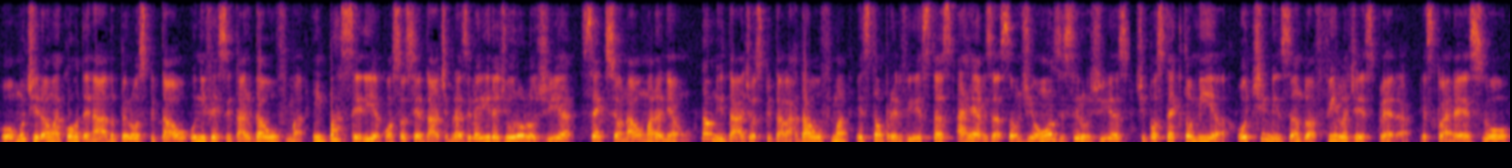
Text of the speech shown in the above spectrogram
o mutirão é coordenado pelo Hospital Universitário da UFMA, em parceria com a Sociedade Brasileira de Urologia Seccional Maranhão. Na unidade hospitalar da UFMA estão previstas a realização de 11 cirurgias cirurgias de postectomia, otimizando a fila de espera, esclarece o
